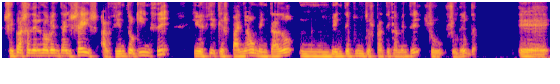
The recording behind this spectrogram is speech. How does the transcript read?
si pasa del 96 al 115, quiere decir que España ha aumentado 20 mm, puntos prácticamente su, deuda. Eh,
